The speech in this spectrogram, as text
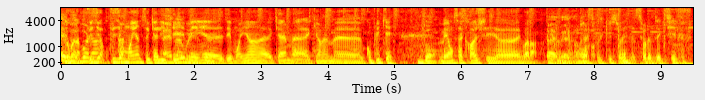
Et Donc ben voilà, voilà. plusieurs plusieurs Ah, moyens de se qualifier, Eh ben oui, mais oui. euh, des moyens euh, quand même euh, quand même compliqués. Bon. Mais on s'accroche et, voilà. Et donc, ben, on on- reste focus sur l'objectif.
